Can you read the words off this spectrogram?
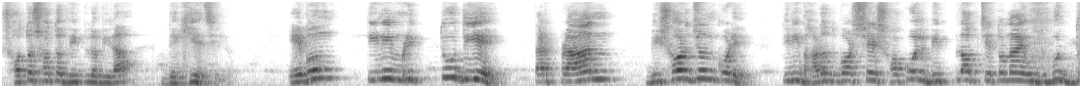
শত শত বিপ্লবীরা দেখিয়েছিল এবং তিনি মৃত্যু দিয়ে তার প্রাণ বিসর্জন করে তিনি ভারতবর্ষের সকল বিপ্লব চেতনায় উদ্বুদ্ধ।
